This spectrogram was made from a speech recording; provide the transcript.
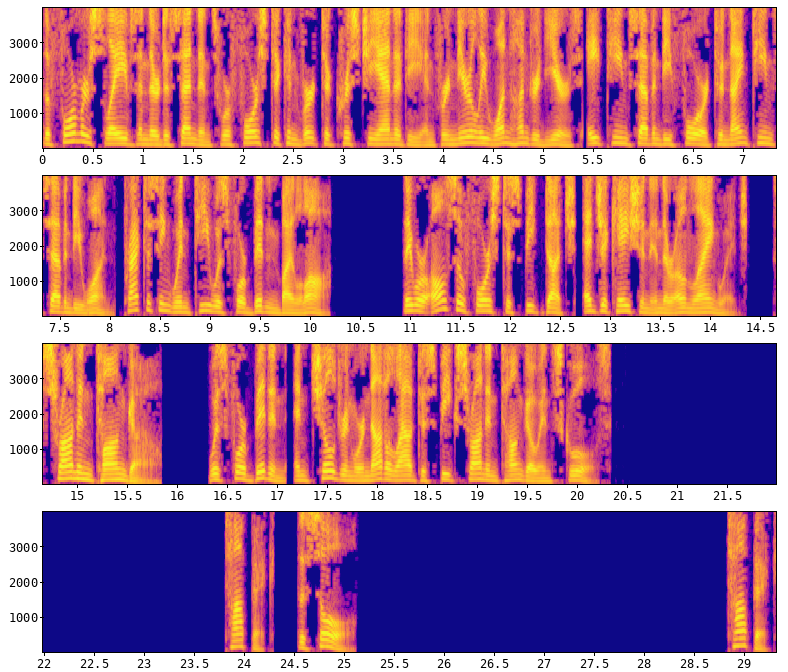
The former slaves and their descendants were forced to convert to Christianity and for nearly 100 years 1874 to 1971 practicing Winti was forbidden by law. They were also forced to speak Dutch, education in their own language Sranan Tongo was forbidden, and children were not allowed to speak Sranan Tongo in schools. The soul Topic:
